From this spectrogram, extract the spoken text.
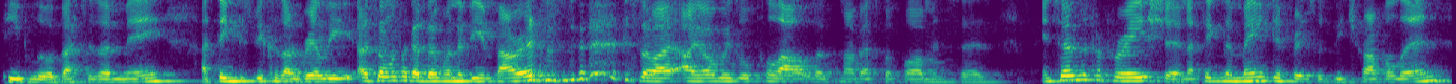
people who are better than me. I think it's because I really, it's almost like I don't want to be embarrassed, so I, I always will pull out my best performances. In terms of preparation, I think the main difference would be traveling.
